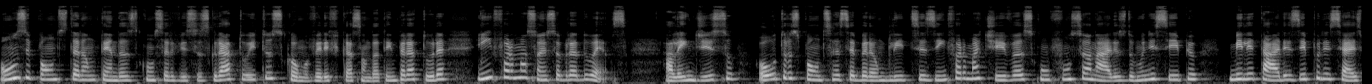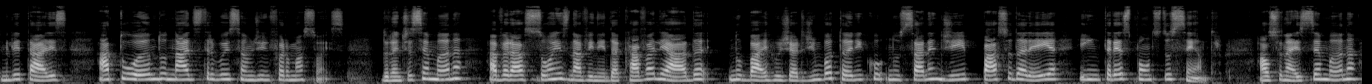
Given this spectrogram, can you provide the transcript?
11 pontos terão tendas com serviços gratuitos, como verificação da temperatura e informações sobre a doença. Além disso, outros pontos receberão blitzes informativas com funcionários do município, militares e policiais militares atuando na distribuição de informações. Durante a semana, haverá ações na Avenida Cavalhada, no bairro Jardim Botânico, no Sarandi, Passo da Areia e em três pontos do centro. Aos finais de semana,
